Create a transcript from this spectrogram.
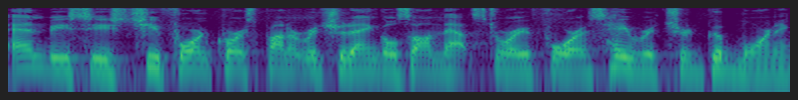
NBC's chief foreign correspondent Richard Engel's on that story for us. Hey, Richard, good morning.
